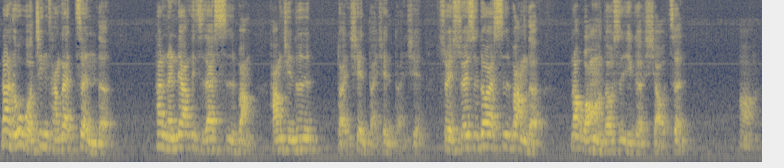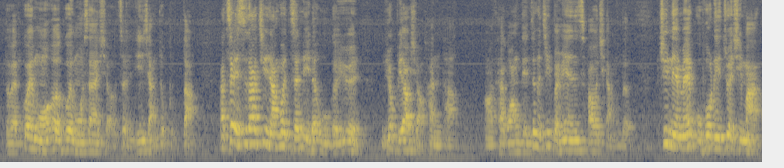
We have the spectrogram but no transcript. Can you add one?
那如果经常在震的，它能量一直在释放，行情都是短线、短线、短线，所以随时都在释放的，那往往都是一个小镇，啊，对不对？规模二、规模三的小镇，影响就不大。那这一次他既然会整理了五个月，你就不要小看它啊！台光电这个基本面是超强的，今年每股获利最起码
